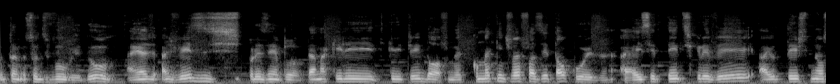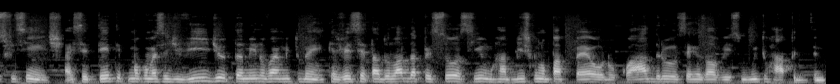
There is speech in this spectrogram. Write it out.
eu sou desenvolvedor, aí às vezes, por exemplo, tá naquele trade-off, né? Como é que a gente vai fazer tal coisa? Aí você tenta escrever, aí o texto não é o suficiente. Aí você tenta ir pra uma conversa de vídeo, também não vai muito bem. Que às vezes você tá do lado da pessoa, assim, um rabisco no papel, no quadro, você resolve isso muito rápido, entendeu?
